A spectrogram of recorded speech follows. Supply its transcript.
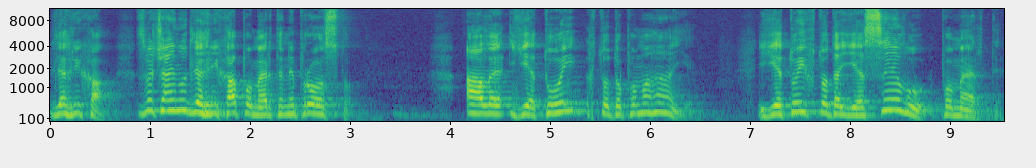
для гріха. Звичайно, для гріха померти непросто. Але є той, хто допомагає. Є той, хто дає силу померти.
